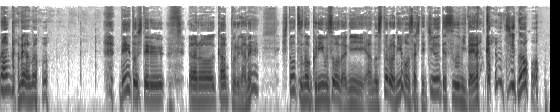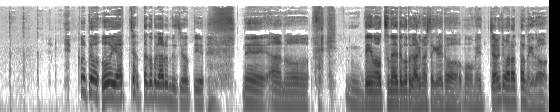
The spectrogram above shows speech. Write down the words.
なんかね、あの、デートしてる、あの、カップルがね、一つのクリームソーダに、あの、ストロー2本刺してチューって吸うみたいな感じの、ことをやっちゃったことがあるんですよっていう、ねえ、あの、電話を繋いだことがありましたけれど、もうめっちゃめちゃ笑ったんだけど、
